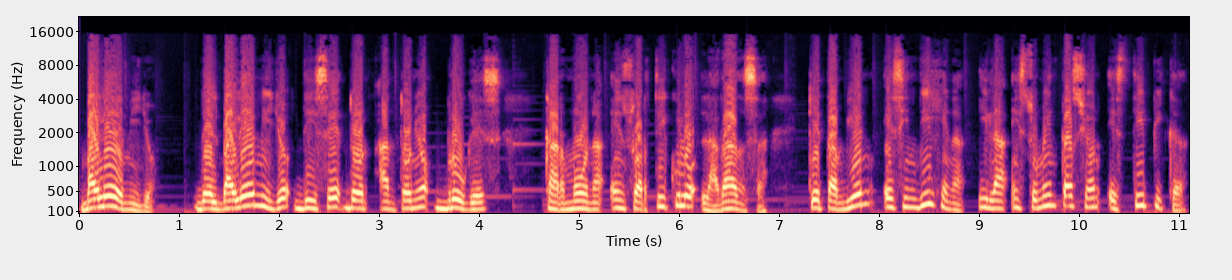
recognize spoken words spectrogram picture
Baile de Millo. Del baile de Millo dice don Antonio Brugues Carmona en su artículo La danza, que también es indígena y la instrumentación es típica,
